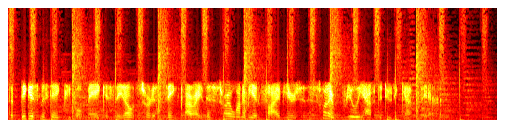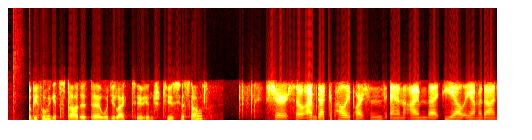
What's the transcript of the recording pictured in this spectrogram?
The biggest mistake people make is they don't sort of think, all right, this is where I want to be in five years, and this is what I really have to do to get there. So before we get started, uh, would you like to introduce yourself? Sure. So I'm Dr. Polly Parsons, and I'm the E.L. Amidon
